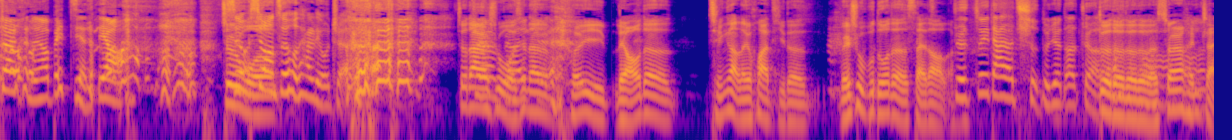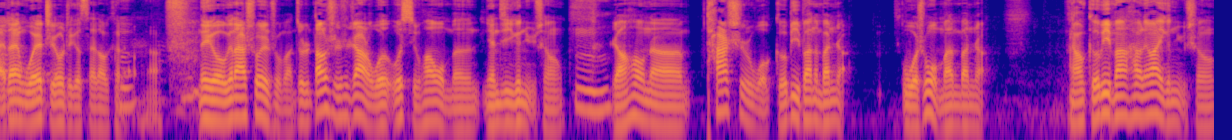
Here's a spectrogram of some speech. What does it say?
这段可能要被剪掉。希 就是希望最后他留着。就大概是我现在可以聊的情感类话题的为数不多的赛道了。就是最大的尺度就到这了。对对对对对，哦虽然很窄，但我也只有这个赛道可聊啊。那个，我跟大家说一说吧，就是当时是这样的，我我喜欢我们年级一个女生，嗯然后呢，她是我隔壁班的班长，我是我们班班长，然后隔壁班还有另外一个女生，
